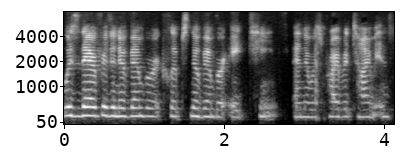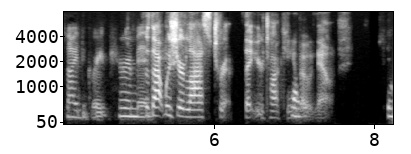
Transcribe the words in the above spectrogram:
was there for the November eclipse, November 18th. And there was private time inside the Great Pyramid. So that was your last trip that you're talking Right. about now. it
